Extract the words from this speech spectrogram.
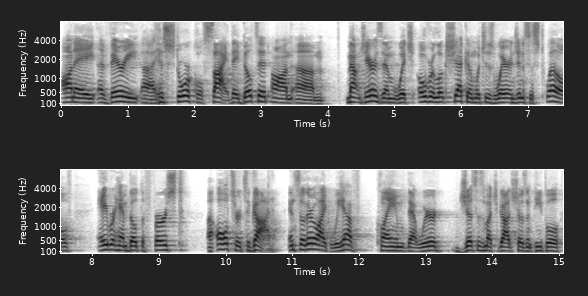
on a, a very uh, historical site. They built it on um, Mount Gerizim, which overlooks Shechem, which is where in Genesis 12, Abraham built the first uh, altar to God. And so they're like, we have claim that we're just as much God's chosen people,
